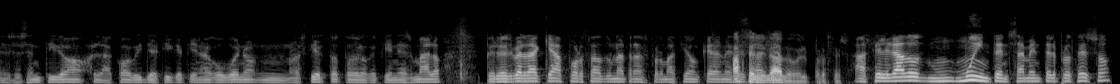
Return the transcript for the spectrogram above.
en ese sentido, la COVID decir que tiene algo bueno no es cierto, todo lo que tiene es malo, pero es verdad que ha forzado una transformación que era necesaria. Ha acelerado el proceso. Ha acelerado muy intensamente el proceso,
